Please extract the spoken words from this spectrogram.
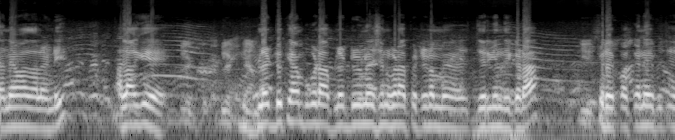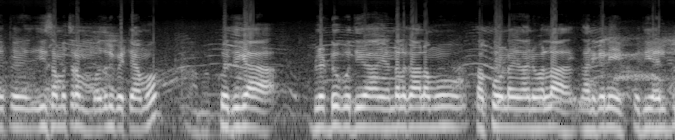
ధన్యవాదాలండి. అలాగే బ్లడ్ క్యాంప్ కూడా బ్లడ్ డొనేషన్ కూడా పెట్టడం జరిగింది ఇక్కడ. ఇక్కడ పక్కనే ఈ సంవత్సరం మొదలు పెట్టాము కొద్దిగా బ్లడ్ కొద్దిగా ఎండల కాలము తక్కువ ఉండే దానివల్ల దానికని కొద్దిగా హెల్ప్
